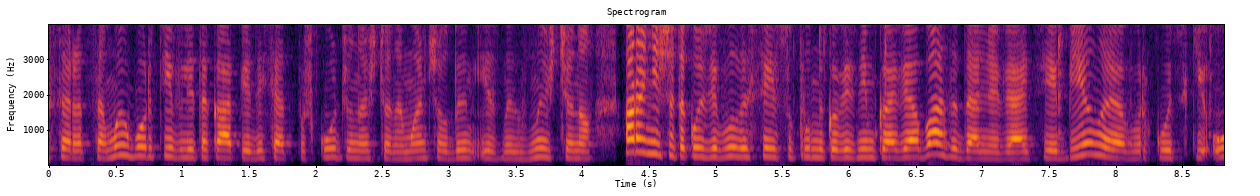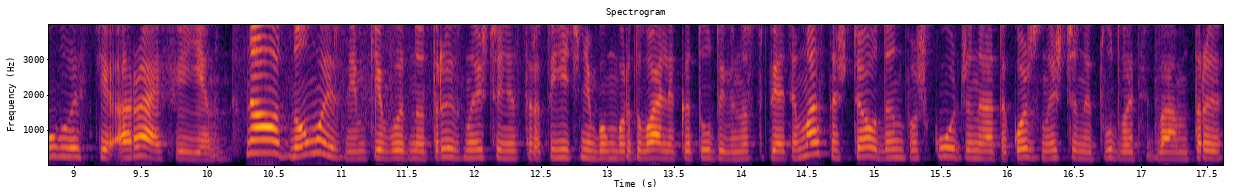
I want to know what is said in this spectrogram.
серед самих бортів літака 50 пошкоджено, щонайменше один із них знищено. А раніше також з'явилися і супутникові знімки авіабази дальньої авіації Біле в Іркутській області Арафії. На одному із знімків видно три знищені стратегічні бомбардувальники Ту-95 МС та ще один пошкоджений, а також знищений Ту-22 М3.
